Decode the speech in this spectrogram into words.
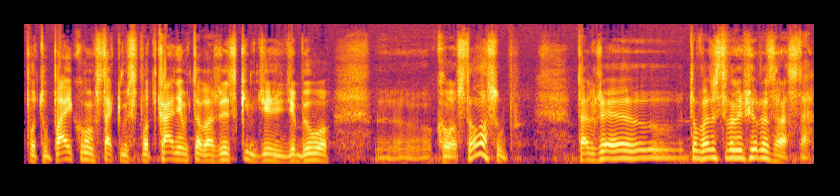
potupajką, z takim spotkaniem towarzyskim, gdzie, gdzie było e, około 100 osób. Także e, towarzystwo nam się rozrasta.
